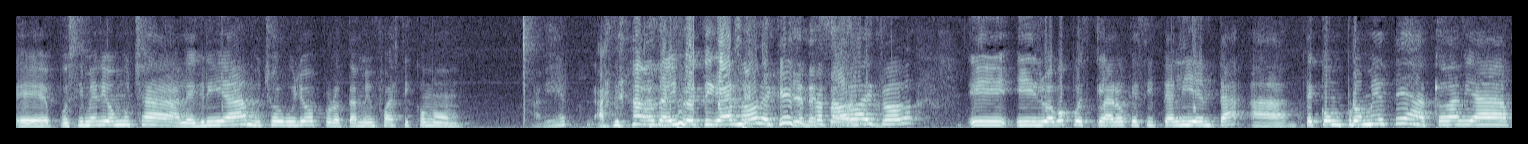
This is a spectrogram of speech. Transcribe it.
eh, pues sí me dio mucha alegría, mucho orgullo, pero también fue así como, a ver, vamos a investigar, ¿no? de qué se trataba y todo. Y, y, luego, pues claro que sí te alienta, a, te compromete a todavía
